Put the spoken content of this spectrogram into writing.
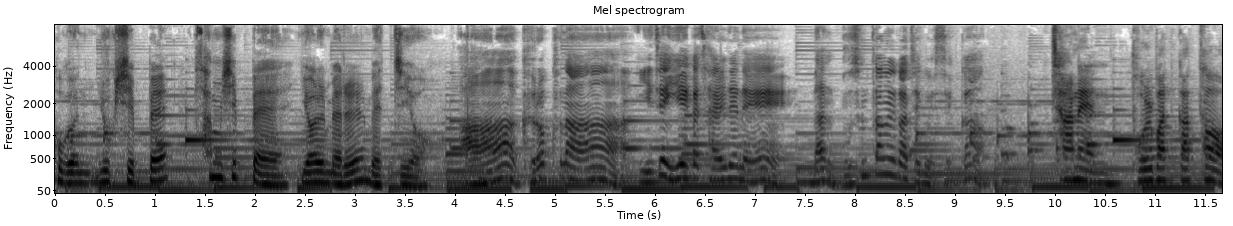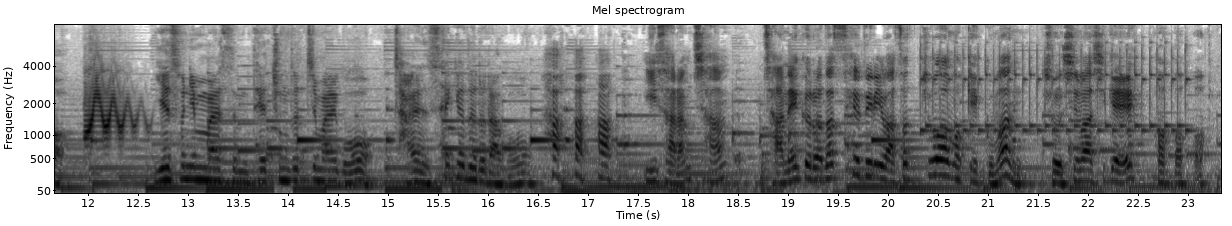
혹은 60배, 30배의 열매를 맺지요. 아, 그렇구나. 이제 이해가 잘 되네. 난 무슨 땅을 가지고 있을까? 자넨 돌밭 같아. 예수님 말씀 대충 듣지 말고 잘 새겨 들으라고. 하하하. 이 사람 참 자네 그러다 새들이 와서 쪼아 먹겠구만. 조심하시게. 허허허.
